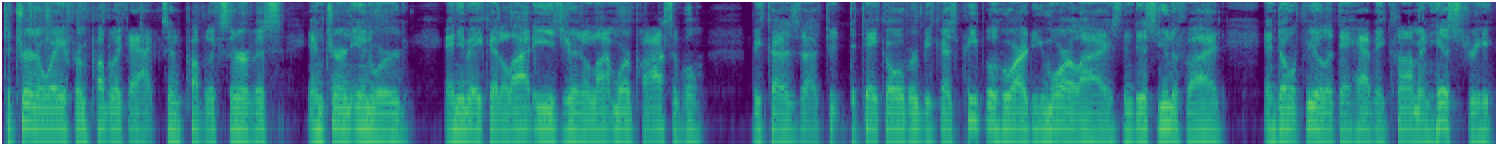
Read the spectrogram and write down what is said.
to turn away from public acts and public service and turn inward. And you make it a lot easier and a lot more possible because uh, to, to take over because people who are demoralized and disunified and don't feel that they have a common history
